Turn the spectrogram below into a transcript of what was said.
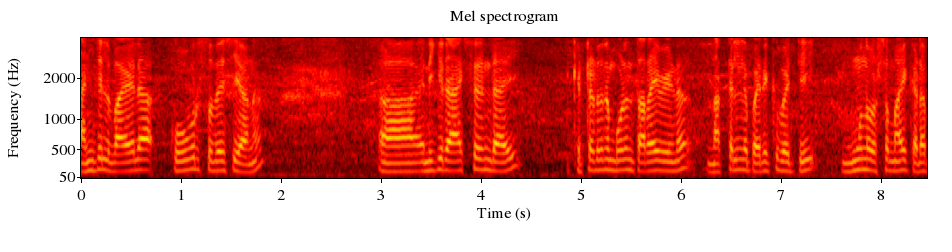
അഞ്ചൽ വയല കോവൂർ സ്വദേശിയാണ്. എനിക്കൊരു ആക്സിഡന്റായി കെട്ടിടത്തിന് മുകളിൽ തറയിൽ വീണ് നട്ടലിന് പരിക്ക് പറ്റി മൂന്ന് വർഷമായി കിടപ്പ്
